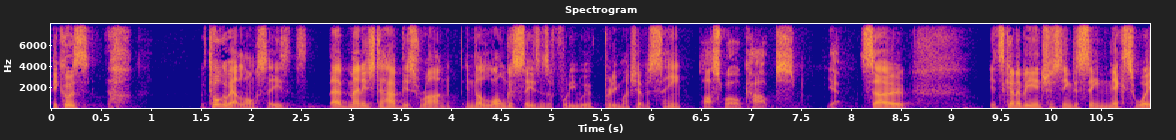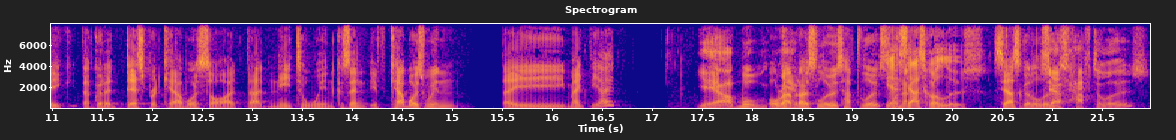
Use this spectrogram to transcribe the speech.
because we talk about long seasons. They've managed to have this run in the longest seasons of footy we've pretty much ever seen. Plus World Cups. Yeah. So it's going to be interesting to see next week. They've got a desperate Cowboy side that need to win because then if Cowboys win, they make the eight. Yeah. Well, Or yeah. Rabbitohs lose, have to lose. Yeah, South's got to lose. South's got to lose. South have to lose.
